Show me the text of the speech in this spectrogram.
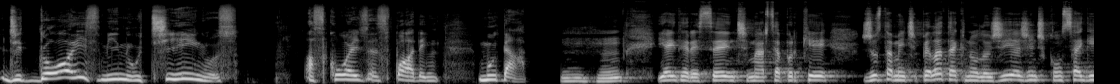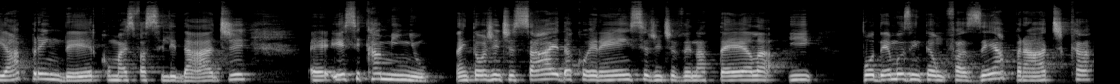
de dois minutinhos, as coisas podem mudar. Uhum. E é interessante, Márcia, porque justamente pela tecnologia a gente consegue aprender com mais facilidade é, esse caminho. Né? Então a gente sai da coerência, a gente vê na tela e podemos então fazer a prática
